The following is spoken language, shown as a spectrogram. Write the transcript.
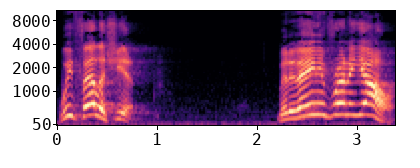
We fellowship, but it ain't in front of y'all. Right.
